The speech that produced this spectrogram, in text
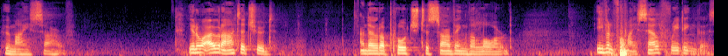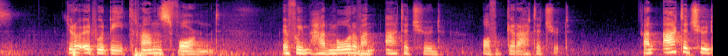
whom I serve. You know, our attitude and our approach to serving the Lord, even for myself reading this, you know, it would be transformed if we had more of an attitude of gratitude. An attitude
